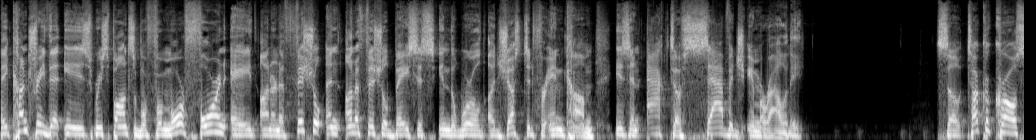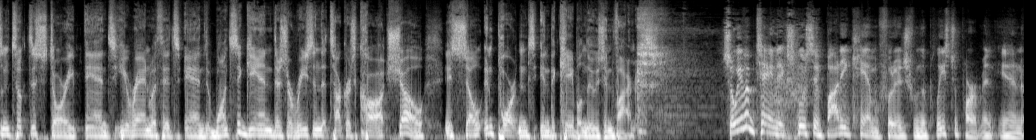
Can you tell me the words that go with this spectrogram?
a country that is responsible for more foreign aid on an official and unofficial basis in the world, adjusted for income, is an act of savage immorality. So Tucker Carlson took this story and he ran with it. And once again, there's a reason that Tucker's show is so important in the cable news environment. So we've obtained exclusive body cam footage from the police department in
